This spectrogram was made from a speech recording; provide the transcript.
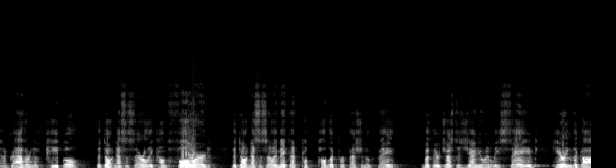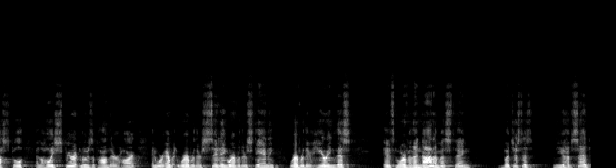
in a gathering of people that don't necessarily come forward, that don't necessarily make that public profession of faith, but they're just as genuinely saved, hearing the gospel, and the Holy Spirit moves upon their heart, and wherever, wherever they're sitting, wherever they're standing, wherever they're hearing this, and it's more of an anonymous thing, but just as you have said,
